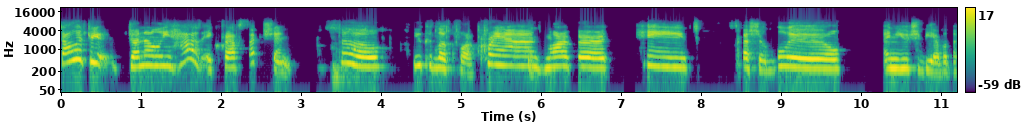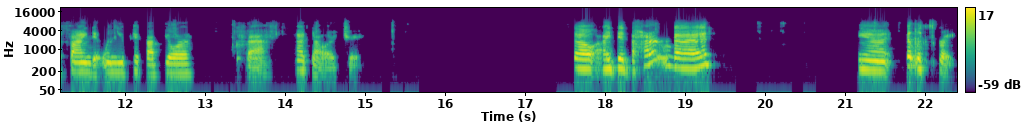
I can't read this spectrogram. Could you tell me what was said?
Dollar Tree generally has a craft section. So you could look for crayons, marker, paint, special glue, and you should be able to find it when you pick up your craft at Dollar Tree. So I did the heart red, and it looks great.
